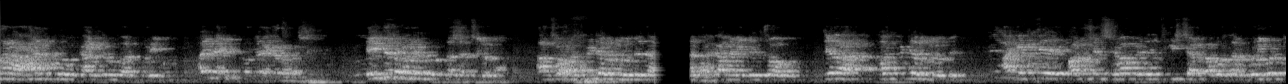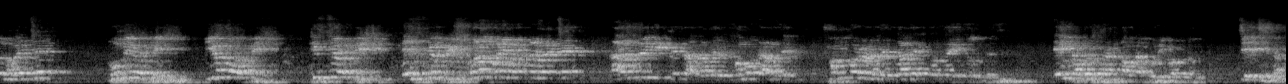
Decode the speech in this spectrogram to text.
ছাড়া আর কোনো কার্যকর পরিবর্তন হয় নাই গত এগারো মাসে। এইটা আমাদের প্রত্যাশা ছিল না। আজকে হসপিটালগুলোতে ঢাকা মেডিকেল সহ জেলা হসপিটালগুলোতে আগের যে মানুষের সেবা পেতে চিকিৎসার ব্যবস্থার পরিবর্তন হয়েছে। ভূমি অফিস ইউরো office DC office SP office কোনো পরিবর্তন হয়েছে। রাজনৈতিক নেতা তাদের ক্ষমতা আছে, সংগঠন আছে, তাদের কথাই চলতেছে। এই ব্যবস্থার তো আমরা পরিবর্তন চেয়েছিলাম।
